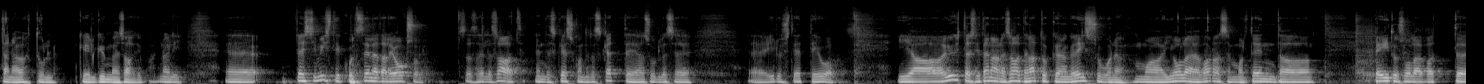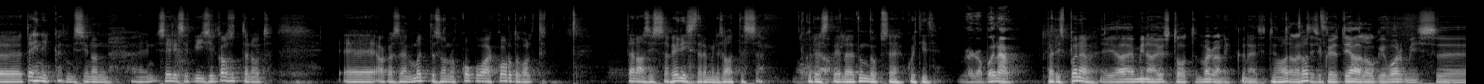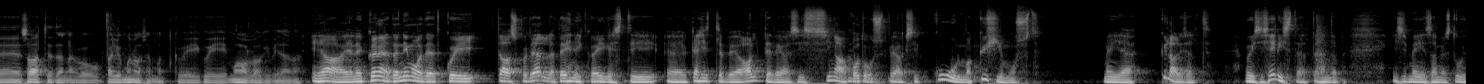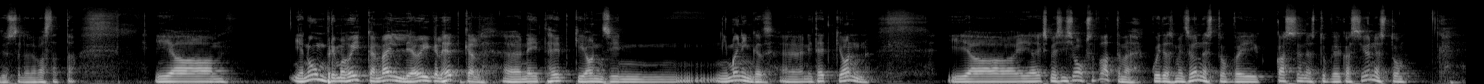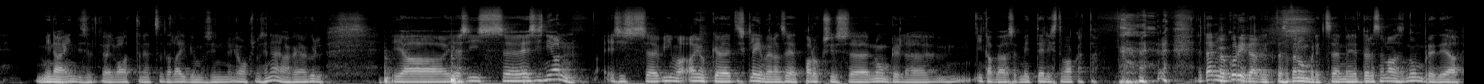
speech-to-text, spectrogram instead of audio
täna õhtul kell kümme saad juba, nali äh,. pessimistlikult selle nädala jooksul sa selle saad nendes keskkondades kätte ja sulle see äh, ilusti ette jõuab. ja ühtlasi tänane saade natukene on ka teistsugune, ma ei ole varasemalt enda peidus olevat äh, tehnikat, mis siin on, sellisel viisil kasutanud aga see on mõttes olnud kogu aeg korduvalt. täna siis saab helistada meile saatesse. kuidas teile tundub see, kutid? väga põnev. päris põnev. ja, ja mina just ootan väga neid kõnesid, et alati sihuke dialoogi vormis eh, saated on nagu palju mõnusamad kui, kui monoloogi pidada. ja, ja need kõned on niimoodi, et kui taaskord jälle tehnika õigesti eh, käsitleb ja alt ei vea, siis sina kodus peaksid kuulma küsimust meie külaliselt või siis helistajalt tähendab. ja siis meie saame stuudios sellele vastata. ja ja numbri ma hõikan välja õigel hetkel, äh, neid hetki on siin nii mõningad, äh, neid hetki on. ja, ja eks me siis jooksvalt vaatame, kuidas meil see õnnestub või kas õnnestub või kas ei õnnestu. mina endiselt veel vaatan, et seda laivi ma siin jooksmas ei näe, aga hea küll. ja, ja siis, äh, siis nii on. ja siis viima-, ainuke disclaimer on see, et paluks siis numbrile igapäevaselt mitte helistama hakata et ärme kuritarvita seda numbrit, see on meie personaalsed numbrid ja,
